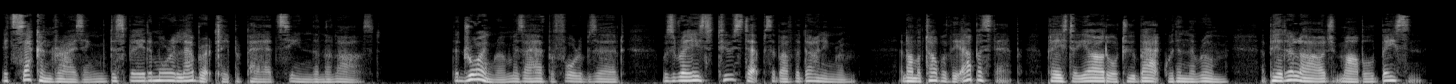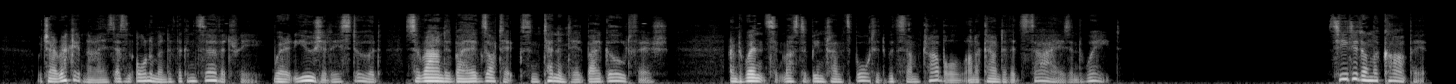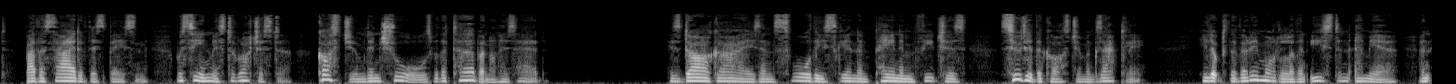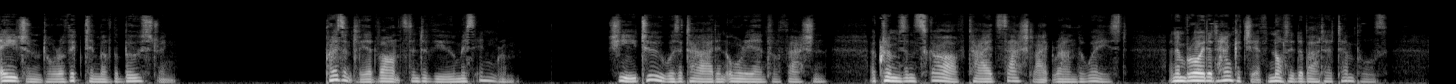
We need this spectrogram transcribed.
Its second rising displayed a more elaborately prepared scene than the last. The drawing-room, as I have before observed, was raised two steps above the dining-room, and on the top of the upper step, placed a yard or two back within the room, appeared a large marble basin, which I recognized as an ornament of the conservatory, where it usually stood, surrounded by exotics and tenanted by goldfish, and whence it must have been transported with some trouble on account of its size and weight. Seated on the carpet, by the side of this basin, was seen Mr. Rochester, costumed in shawls with a turban on his head. His dark eyes and swarthy skin and Paynim features suited the costume exactly. He looked the very model of an Eastern emir, an agent or a victim of the bowstring. Presently advanced into view Miss Ingram. She, too, was attired in Oriental fashion, a crimson scarf tied sash-like round the waist, an embroidered handkerchief knotted about her temples,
